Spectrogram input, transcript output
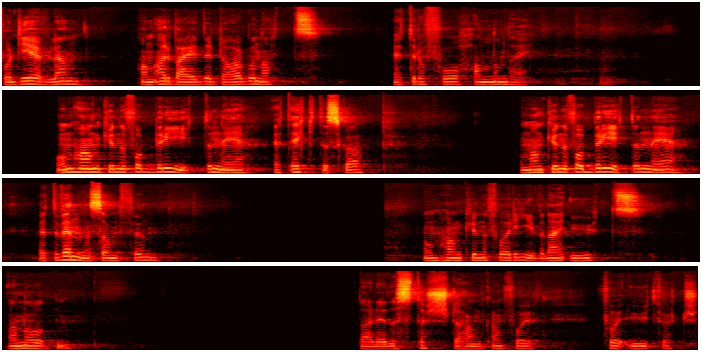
For djevelen han arbeider dag og natt etter å få hand om deg. Om han kunne få bryte ned et ekteskap, om han kunne få bryte ned et vennesamfunn, om han kunne få rive deg ut av nåden. Da er det det største han kan få, få utført.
